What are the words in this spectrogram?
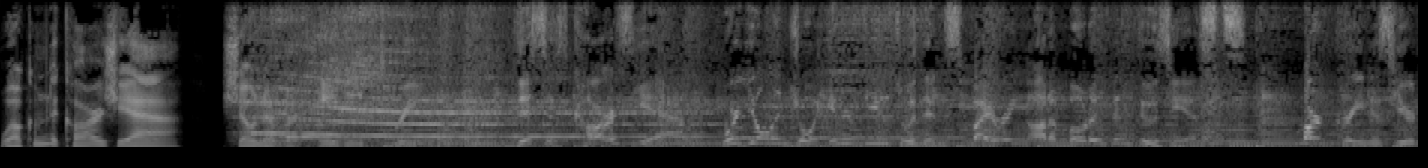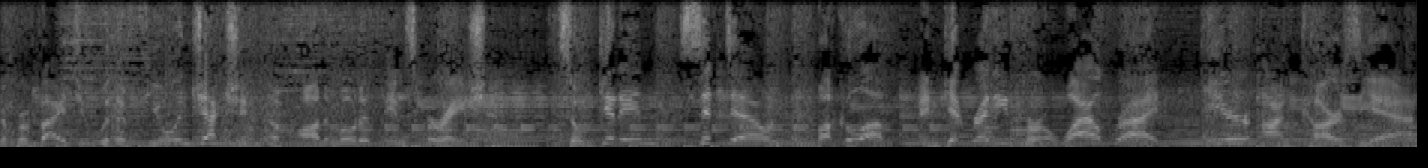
Welcome to Cars Yeah, show number 83. This is Cars Yeah, where you'll enjoy interviews with inspiring automotive enthusiasts. Mark Green is here to provide you with a fuel injection of automotive inspiration. So get in, sit down, buckle up, and get ready for a wild ride here on Cars Yeah.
